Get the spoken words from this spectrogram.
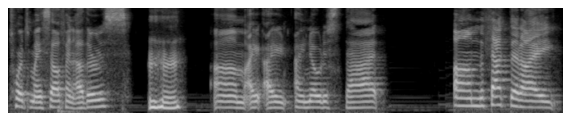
towards myself and others. Mm-hmm. Um, I, I I noticed that. Um, the fact that I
